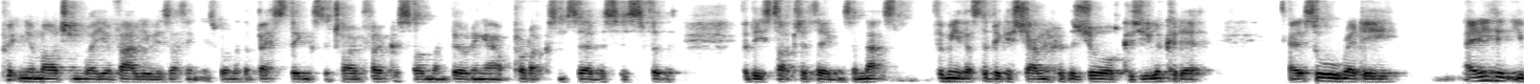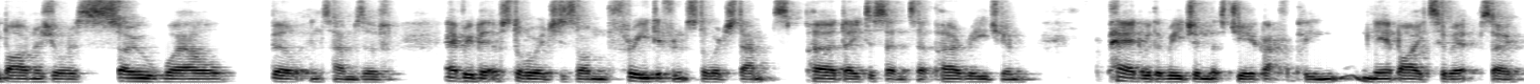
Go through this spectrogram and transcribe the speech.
putting your margin where your value is, I think, is one of the best things to try and focus on when building out products and services for the, for these types of things. And that's for me, that's the biggest challenge with Azure because you look at it and it's already anything you buy on Azure is so well built in terms of every bit of storage is on three different storage stamps per data center per region, paired with a region that's geographically nearby to it. So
